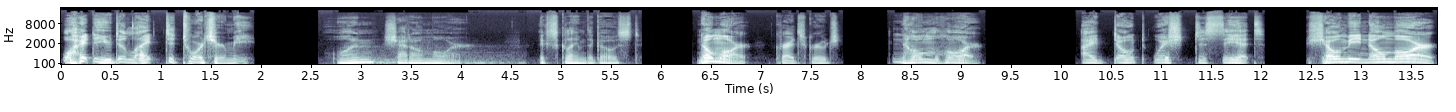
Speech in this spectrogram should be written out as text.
Why do you delight to torture me? One shadow more, exclaimed the ghost. No more, cried Scrooge. No more. I don't wish to see it. Show me no more.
